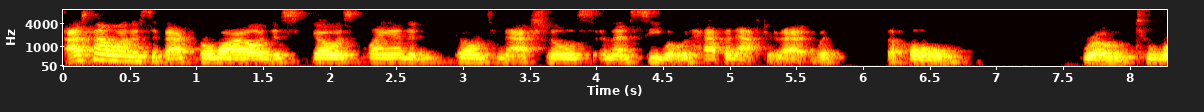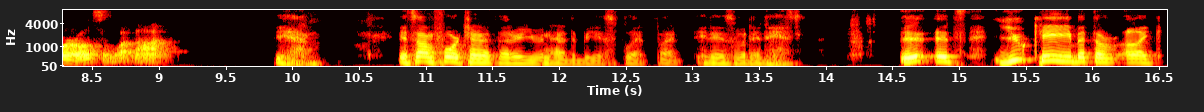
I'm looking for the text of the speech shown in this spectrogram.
I just kind of wanted to sit back for a while and just go as planned and go into nationals and then see what would happen after that with the whole road to Worlds and whatnot. Yeah, it's unfortunate that there even had to be a split, but it is what it is. It, it's you came at the like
